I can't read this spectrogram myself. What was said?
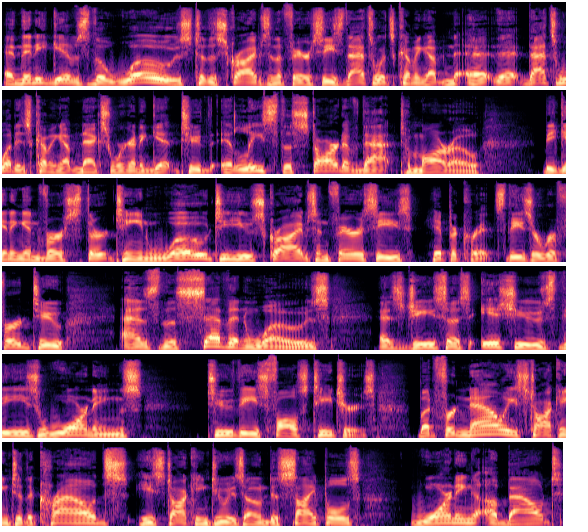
and then he gives the woes to the scribes and the Pharisees. That's what's coming up. Uh, that's what is coming up next. We're going to get to at least the start of that tomorrow, beginning in verse 13. Woe to you, scribes and Pharisees, hypocrites. These are referred to as the seven woes as Jesus issues these warnings to these false teachers. But for now, he's talking to the crowds, he's talking to his own disciples, warning about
